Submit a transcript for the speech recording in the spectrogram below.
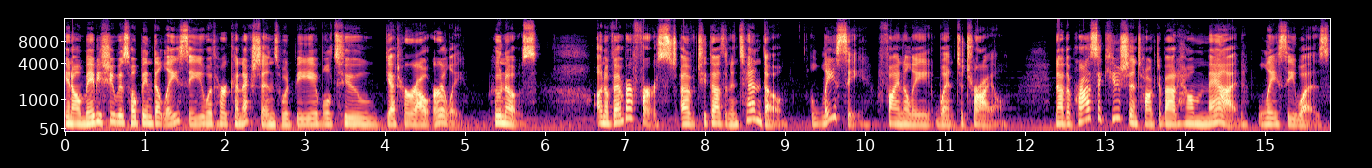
you know, maybe she was hoping that Lacey, with her connections, would be able to get her out early. Who knows? On November 1st of 2010, though, Lacey finally went to trial. Now, the prosecution talked about how mad Lacey was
